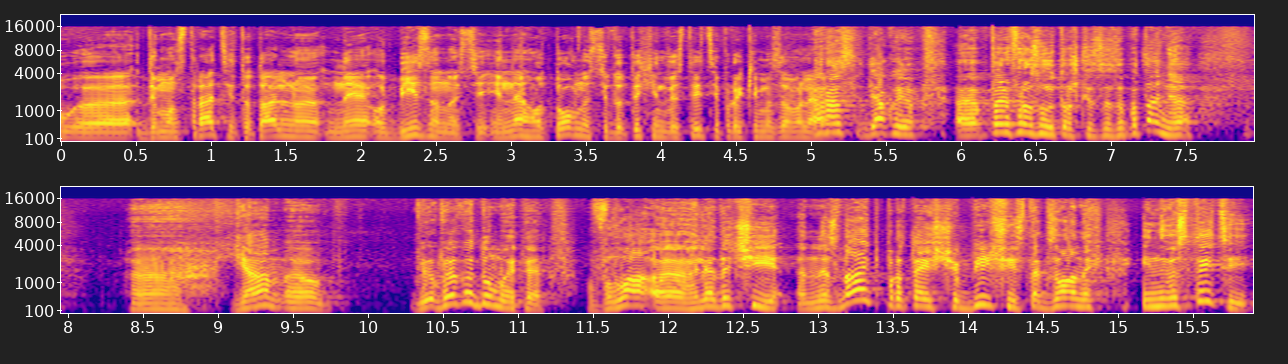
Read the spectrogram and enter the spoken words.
е, демонстрації тотальної необізнаності і неготовності до тих інвестицій, про які ми заявляємо. Гаразд, дякую. Е, Перефразую трошки це запитання. Е, Я, е, ви, ви думаєте, вла, глядачі не знають про те, що більшість так званих інвестицій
